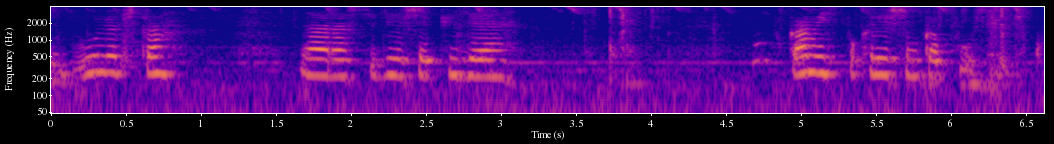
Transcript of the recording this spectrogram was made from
Цибулечка. Зараз сюди ще піде. Ну, Камість покришимо капусточку.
